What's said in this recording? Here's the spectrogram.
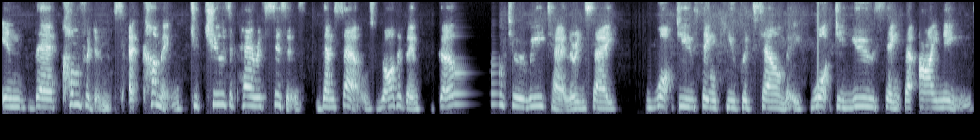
in their confidence at coming to choose a pair of scissors themselves rather than go to a retailer and say, What do you think you could sell me? What do you think that I need?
